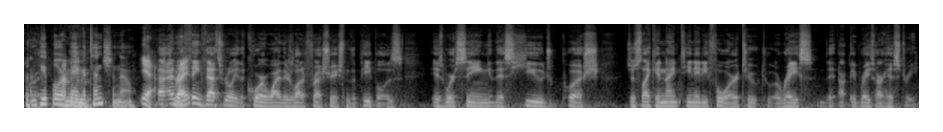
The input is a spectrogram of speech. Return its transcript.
And people are I paying mean- attention now. yeah, Uh, and right? I think that's really the core why there's a lot of frustration with the people is is we're seeing this huge push, just like in 1984, to to erase the, uh, erase our history.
